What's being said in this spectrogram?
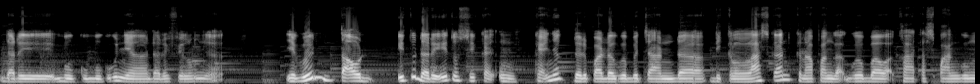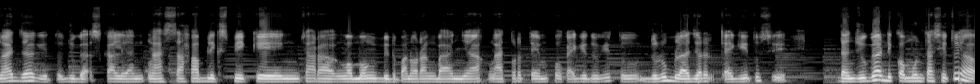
dari buku-bukunya dari filmnya. Ya gue tahu itu dari itu sih kayak "Hmm, kayaknya daripada gue bercanda di kelas kan kenapa nggak gue bawa ke atas panggung aja gitu. Juga sekalian ngasah public speaking cara ngomong di depan orang banyak ngatur tempo kayak gitu-gitu. Dulu belajar kayak gitu sih. Dan juga di komunitas itu ya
